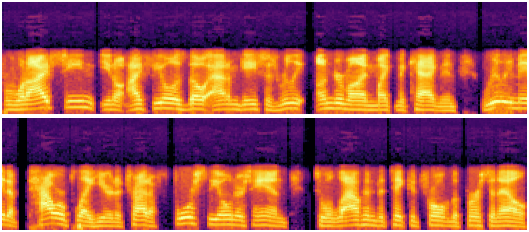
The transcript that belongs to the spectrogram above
from what I've seen, you know, I feel as though Adam Gase has really undermined Mike Maccagnan, really made a power play here to try to force the owner's hand to allow him to take control of the personnel.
